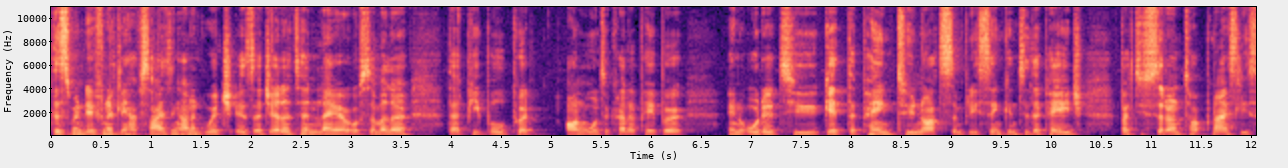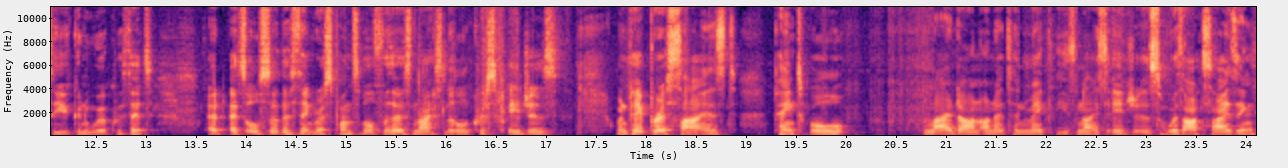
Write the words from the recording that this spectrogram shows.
This one definitely have sizing on it, which is a gelatin layer or similar that people put on watercolor paper in order to get the paint to not simply sink into the page, but to sit on top nicely so you can work with it. It's also the thing responsible for those nice little crisp edges. When paper is sized, paint will lie down on it and make these nice edges. Without sizing,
